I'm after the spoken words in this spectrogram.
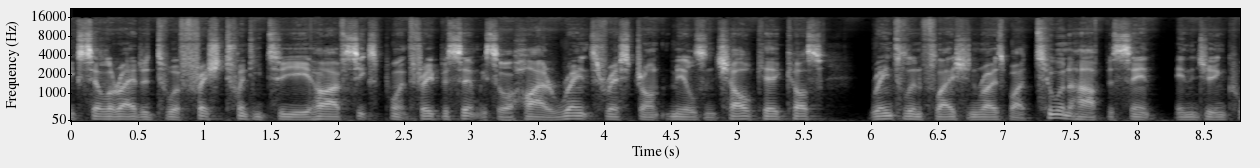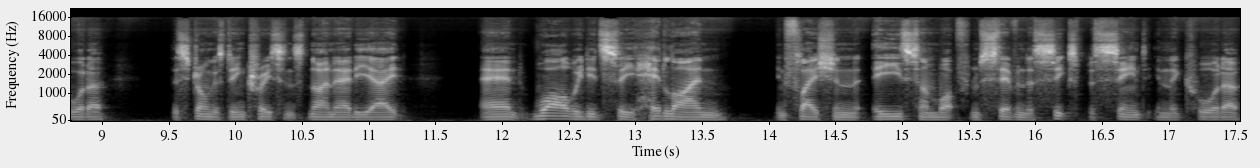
accelerated to a fresh 22 year high of 6.3%. We saw higher rents, restaurant, meals, and childcare costs. Rental inflation rose by 2.5% in the June quarter, the strongest increase since 1988. And while we did see headline inflation ease somewhat from 7 to 6% in the quarter,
